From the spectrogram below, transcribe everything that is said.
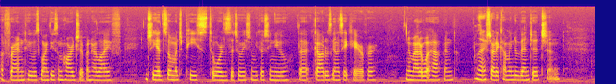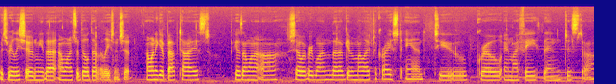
a friend who was going through some hardship in her life, and she had so much peace towards the situation because she knew that God was going to take care of her, no matter what happened. And then I started coming to Vintage, and which really showed me that I wanted to build that relationship. I want to get baptized because I want to uh, show everyone that I've given my life to Christ and to grow in my faith and just uh,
